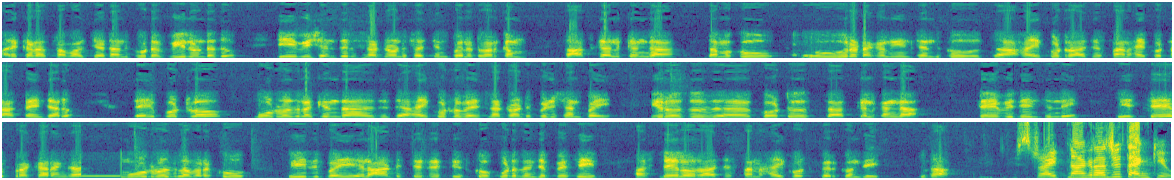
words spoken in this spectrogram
మరెక్కడ సవాల్ చేయడానికి కూడా వీలుండదు. ఈ విషయం తెలిసినటువంటి సచిన్ పైలట్ వర్గం తాత్కాలికంగా తమకు ఊరట కలిగించేందుకు హైకోర్టు రాజస్థాన్ హైకోర్టును ఆశ్రయించారు. జైకోర్టులో మూడు రోజుల కింద హైకోర్టులో వేసినటువంటి పిటిషన్ పై ఈ రోజు కోర్టు తాత్కాలికంగా స్టే విధించింది. ఈ స్టే ప్రకారంగా మూడు రోజుల వరకు వీరిపై ఎలాంటి చర్య తీసుకోకూడదని చెప్పేసి ఆ స్టేలో రాజస్థాన్ హైకోర్టు పేర్కొంది. Sudha. Right Nagaraju thank you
